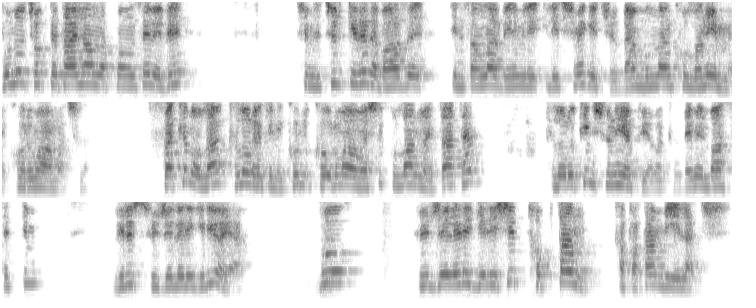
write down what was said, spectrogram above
bunu çok detaylı anlatmamın sebebi şimdi Türkiye'de de bazı insanlar benimle iletişime geçiyor. Ben bundan kullanayım mı koruma amaçlı? Sakın ola klorokini koruma amaçlı kullanmayın. Zaten klorokin şunu yapıyor bakın. Demin bahsettim virüs hücreleri giriyor ya. Bu hücrelere girişi toptan kapatan bir ilaç.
